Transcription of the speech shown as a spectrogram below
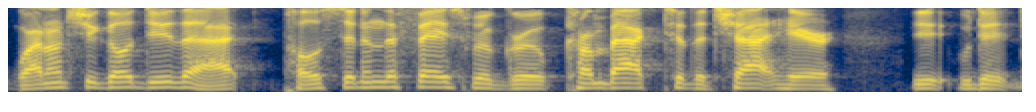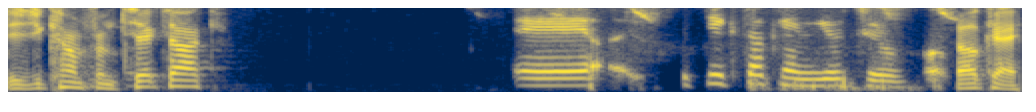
Why don't you go do that? Post it in the Facebook group. Come back to the chat here. You, did, did you come from TikTok? Uh, TikTok and YouTube. Okay.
